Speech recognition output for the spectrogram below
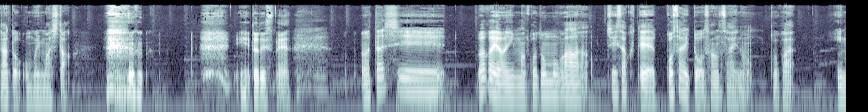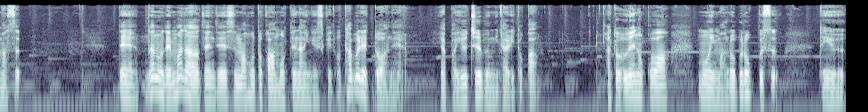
なと思いました。えっとですね、私我が家は今子供が小さくて5歳と3歳の子がいます。で、なのでまだ全然スマホとかは持ってないんですけど、タブレットはね、やっぱ YouTube 見たりとか、あと上の子はもう今ロブロックスっていう、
